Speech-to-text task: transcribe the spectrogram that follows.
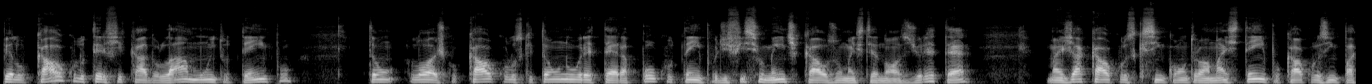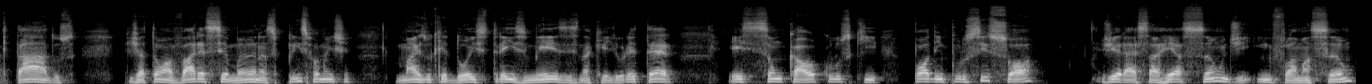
pelo cálculo ter ficado lá há muito tempo. Então, lógico, cálculos que estão no ureter há pouco tempo dificilmente causam uma estenose de ureter, mas já cálculos que se encontram há mais tempo, cálculos impactados, que já estão há várias semanas, principalmente mais do que dois, três meses naquele ureter, esses são cálculos que podem por si só gerar essa reação de inflamação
